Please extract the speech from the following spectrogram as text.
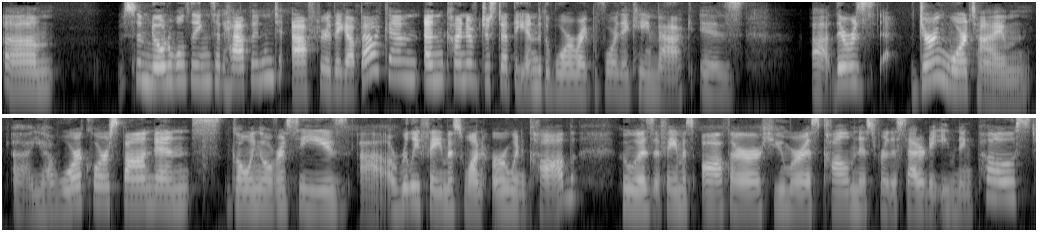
Um, some notable things that happened after they got back and, and kind of just at the end of the war, right before they came back, is uh, there was during wartime, uh, you have war correspondents going overseas. Uh, a really famous one, Irvin Cobb, who was a famous author, humorist, columnist for the Saturday Evening Post.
